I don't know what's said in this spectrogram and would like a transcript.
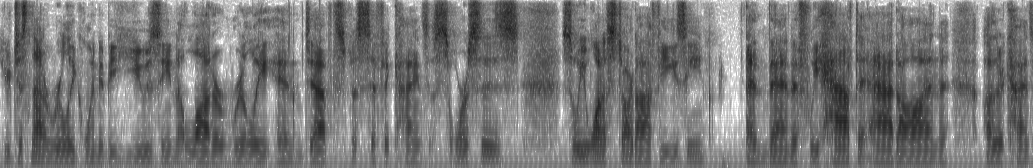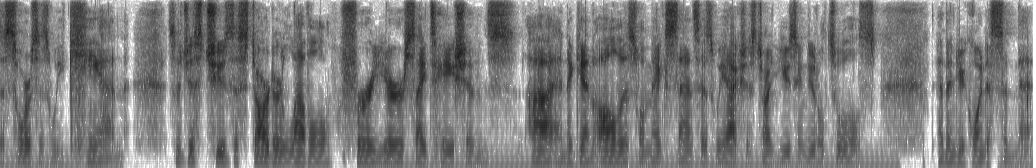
you're just not really going to be using a lot of really in-depth specific kinds of sources. So we want to start off easy. And then if we have to add on other kinds of sources, we can. So just choose the starter level for your citations. Uh, and again, all this will make sense as we actually start using Noodle tools. And then you're going to submit.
